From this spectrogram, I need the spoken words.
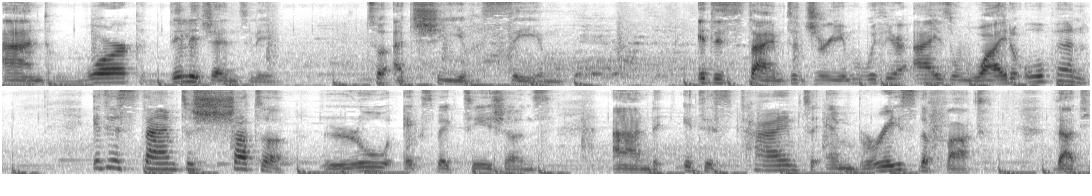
and work diligently to achieve same. It is time to dream with your eyes wide open it is time to shatter low expectations and it is time to embrace the fact that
